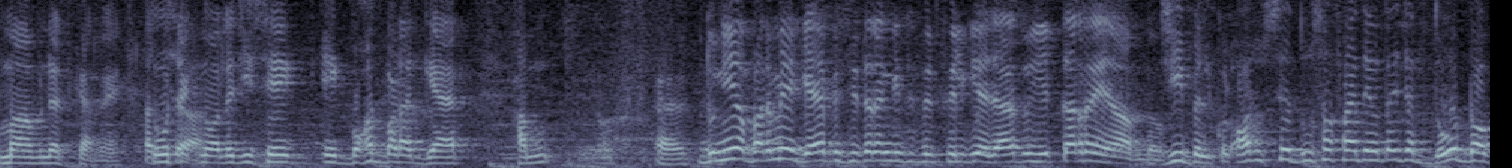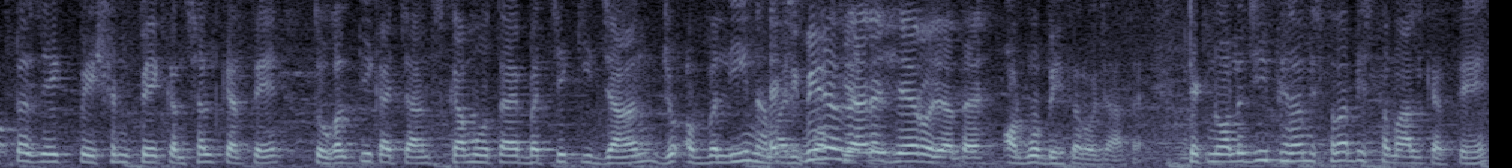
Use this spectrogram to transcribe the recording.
मावनत कर रहे हैं। तो अच्छा। तो टेक्नोलॉजी से एक बहुत बड़ा गैप हम दुनिया भर में गैप इसी तरह से फिल किया जाए तो ये कर रहे हैं आप लोग? जी बिल्कुल। और उससे दूसरा फ़ायदा होता है जब दो डॉक्टर्स एक पेशेंट पे कंसल्ट करते हैं तो गलती का चांस कम होता है। बच्चे की जान जो अवलीन हमारी शेयर हो जाता है। और वो बेहतर हो जाता है। टेक्नोलॉजी फिर हम इस तरह भी इस्तेमाल करते हैं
